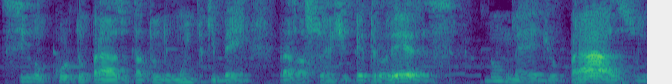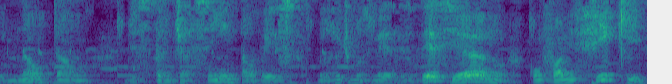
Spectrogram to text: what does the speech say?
se no curto prazo está tudo muito que bem para as ações de petroleiras, no médio prazo, não tão distante assim, talvez nos últimos meses desse ano, conforme fique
